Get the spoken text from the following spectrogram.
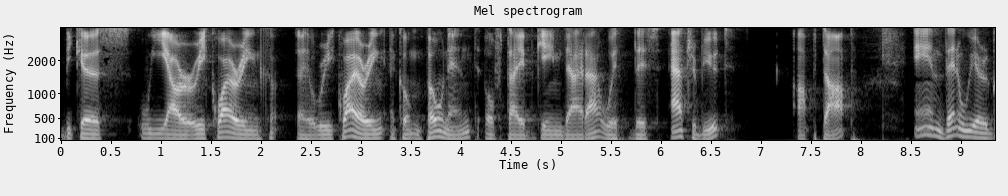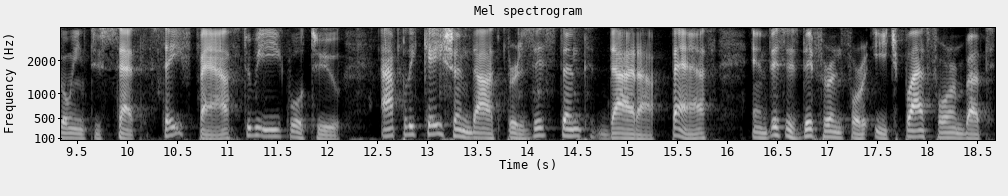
because we are requiring, uh, requiring a component of type game data with this attribute up top and then we are going to set save path to be equal to application.persistent data path and this is different for each platform but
